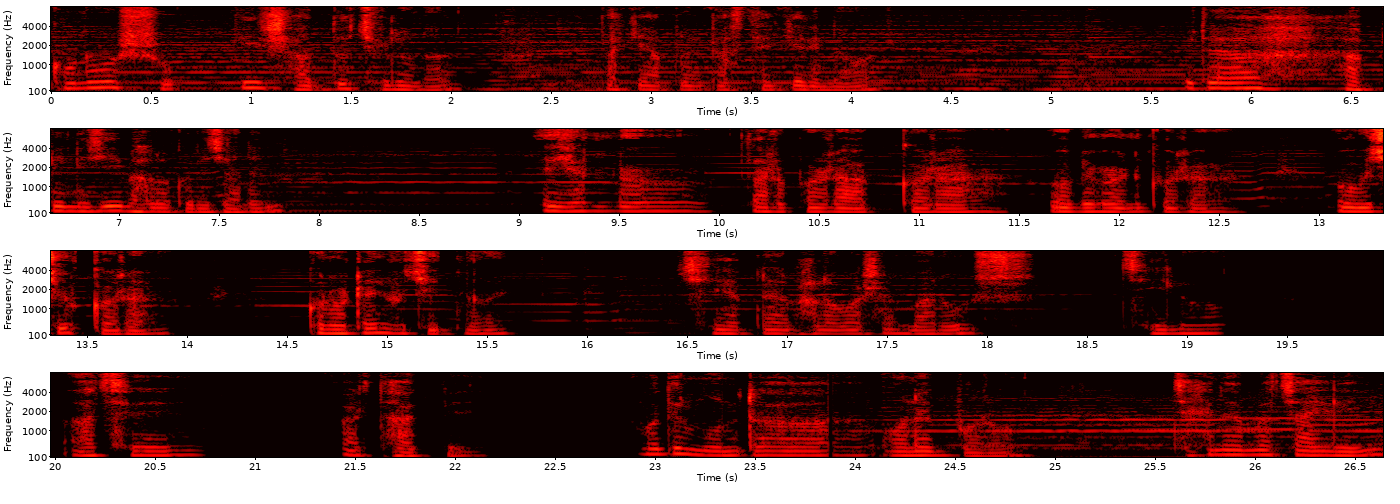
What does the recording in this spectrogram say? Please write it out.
কোনো শক্তির সাধ্য ছিল না তাকে আপনার কাছ থেকে কেড়ে নেওয়ার। এটা আপনি নিজেই ভালো করে জানেন। এজন্য তার উপর রাগ করা, অভিমান করা, অভিযোগ করা কোনোটাই উচিত নয়। সে আপনার ভালোবাসার মানুষ ছিল, আছে আর থাকবে। আমাদের মনটা অনেক বড়। যেখানে আমরা চাইলেই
